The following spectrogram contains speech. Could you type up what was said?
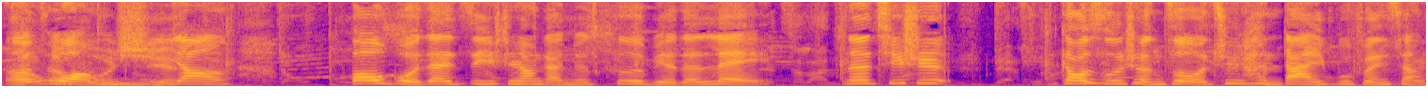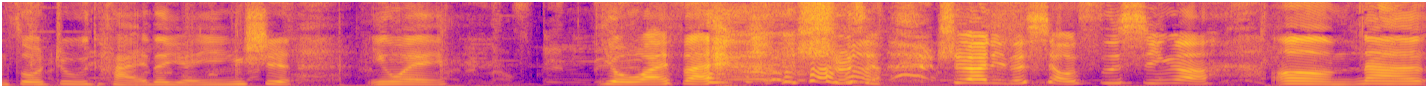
呃网一样。包裹在自己身上，感觉特别的累。那其实，告诉陈作，我其实很大一部分想做驻台的原因，是因为有 WiFi。说下说下你的小私心啊。嗯，那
